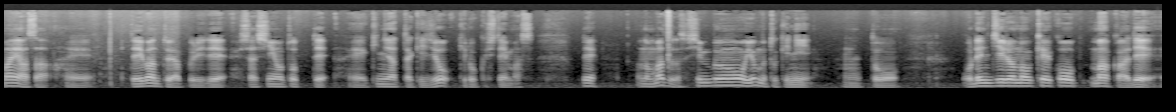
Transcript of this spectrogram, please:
毎朝、えー、デイバンというアプリで写真を撮って、え気になった記事を記録しています。であのまず新聞を読むときに、うん、とオレンジ色の蛍光マーカーで、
